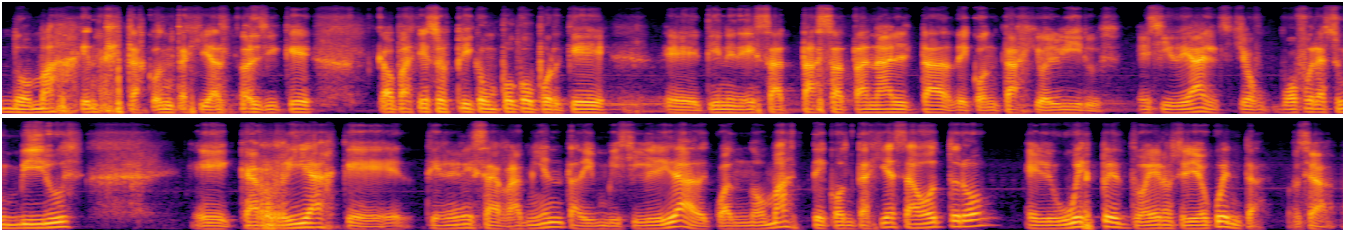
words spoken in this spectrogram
más gente está contagiando. Así que capaz que eso explica un poco por qué eh, tiene esa tasa tan alta de contagio el virus. Es ideal, si yo, vos fueras un virus, eh, querrías que tener esa herramienta de invisibilidad. Cuando más te contagias a otro, el huésped todavía no se dio cuenta. O sea,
